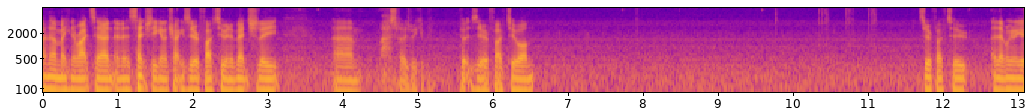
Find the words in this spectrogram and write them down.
I know I'm making a right turn and essentially going to track 052 and eventually um, I suppose we could put 052 on. Zero five two, and then we're going to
